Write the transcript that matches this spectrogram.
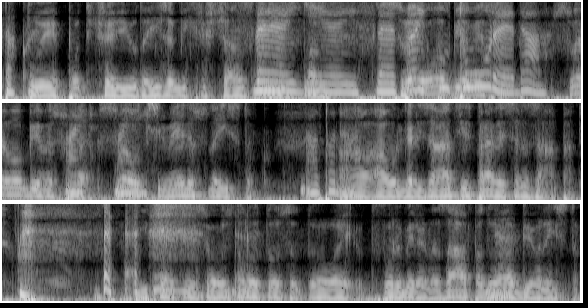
Tako tu je. je potiče i judaizam i hrišćanstvo sve i islam. je i sve, sve pa i kulture, su, da. Sve objave su, Ajde, na, sve otkrivenja su na istoku. Ali to da. A, a organizacije prave se na zapadu. I crkve i sve ostalo, to se ovaj, formira na zapadu, a objeva na istok.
